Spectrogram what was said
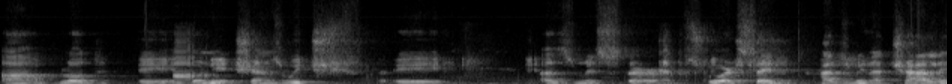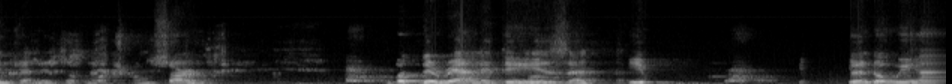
uh, blood uh, donations, which uh, as Mr. Stuart said, has been a challenge and is of much concern. But the reality is that even though we have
